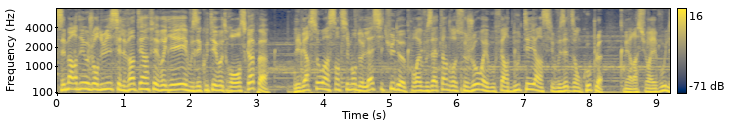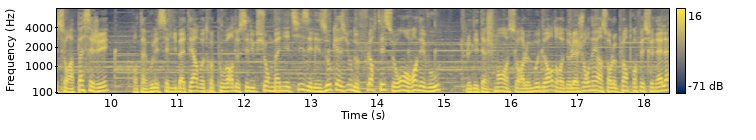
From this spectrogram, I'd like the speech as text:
C'est mardi aujourd'hui, c'est le 21 février et vous écoutez votre horoscope Les Verseaux, un sentiment de lassitude pourrait vous atteindre ce jour et vous faire douter hein, si vous êtes en couple, mais rassurez-vous, il sera passager. Quant à vous les célibataires, votre pouvoir de séduction magnétise et les occasions de flirter seront au rendez-vous. Le détachement sera le mot d'ordre de la journée hein, sur le plan professionnel.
